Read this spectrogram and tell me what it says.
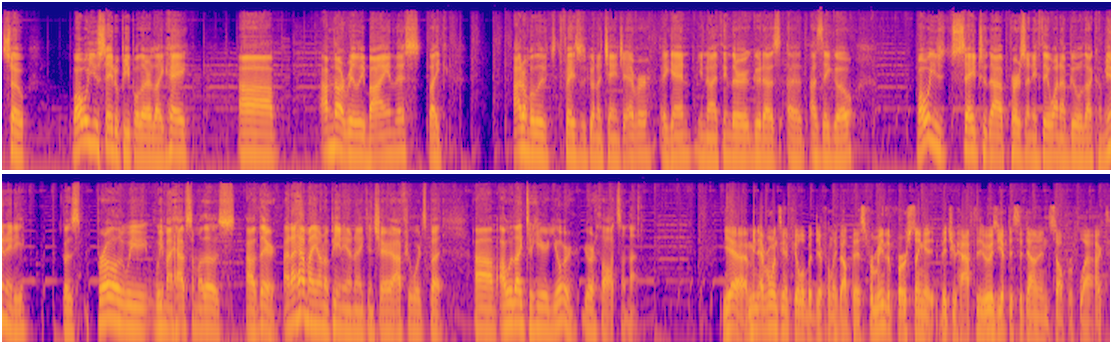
So what would you say to people that are like, hey, uh, I'm not really buying this. Like, I don't believe Facebook is going to change ever again. You know, I think they're good as uh, as they go. What would you say to that person if they want to build that community? Because probably we, we might have some of those out there, and I have my own opinion I can share afterwards. But um, I would like to hear your your thoughts on that. Yeah, I mean, everyone's going to feel a little bit differently about this. For me, the first thing that you have to do is you have to sit down and self reflect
